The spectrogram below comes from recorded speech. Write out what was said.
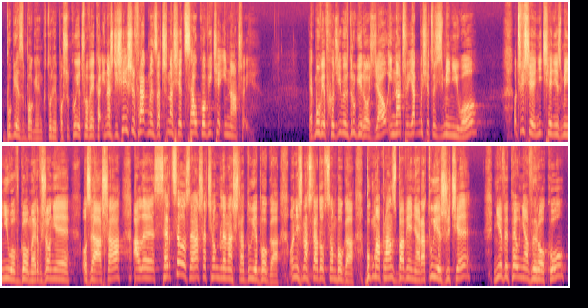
Bóg jest Bogiem, który poszukuje człowieka. I nasz dzisiejszy fragment zaczyna się całkowicie inaczej. Jak mówię, wchodzimy w drugi rozdział, inaczej jakby się coś zmieniło, Oczywiście nic się nie zmieniło w Gomer, w żonie Ozeasza, ale serce Ozeasza ciągle naśladuje Boga. On jest naśladowcą Boga. Bóg ma plan zbawienia, ratuje życie, nie wypełnia wyroku.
